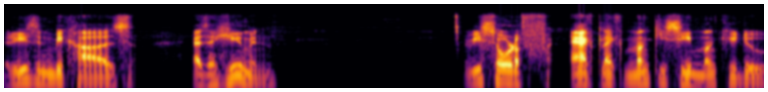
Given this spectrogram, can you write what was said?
Reason because as a human, we sort of act like monkey see, monkey do.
